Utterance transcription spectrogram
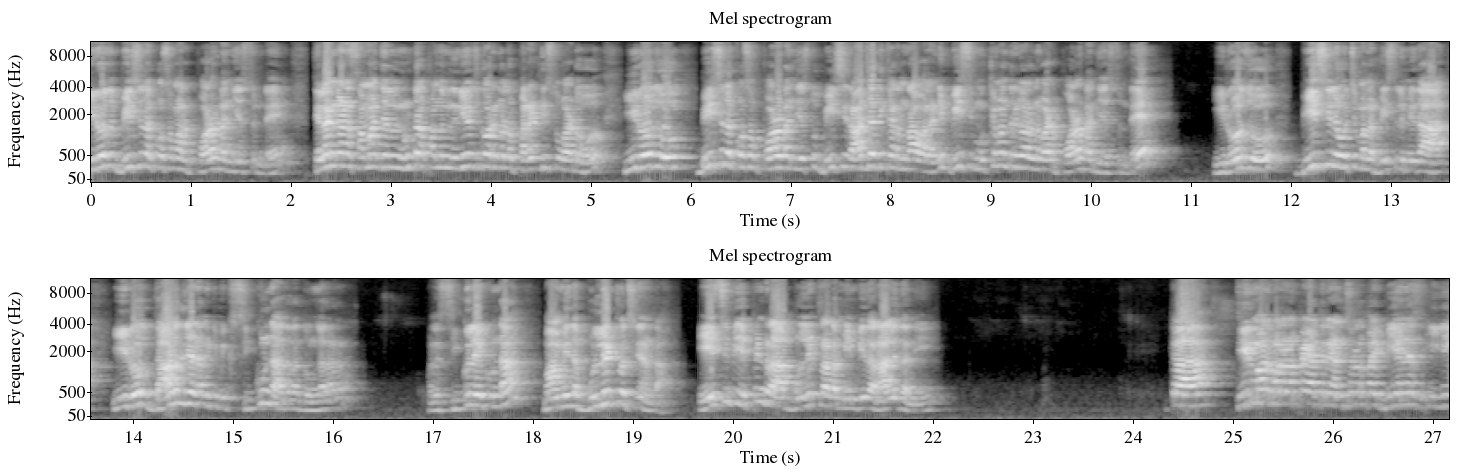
ఈ రోజు బీసీల కోసం వాళ్ళు పోరాటం చేస్తుంటే తెలంగాణ సమాజంలో నూట పంతొమ్మిది నియోజకవర్గంలో పర్యటిస్తూ వాడు ఈ రోజు బీసీల కోసం పోరాటం చేస్తూ బీసీ రాజ్యాధికారం రావాలని బీసీ ముఖ్యమంత్రి కావాలని వాడు పోరాటం చేస్తుంటే ఈరోజు బీసీలు బీసీలో వచ్చి మన బీసీల మీద ఈరోజు దాడులు చేయడానికి మీకు సిగ్గుండాదరా దొంగలారా? మళ్ళీ సిగ్గు లేకుండా మా మీద బుల్లెట్లు వచ్చినాయంట. ఏసీబీ చెప్పిండ్రా బుల్లెట్లు ఆడ మీ మీద రాలేదని. ఇంకా తీర్మాన మరణపై అతని అనుచరులపై బిఎన్ఎస్ ఈ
